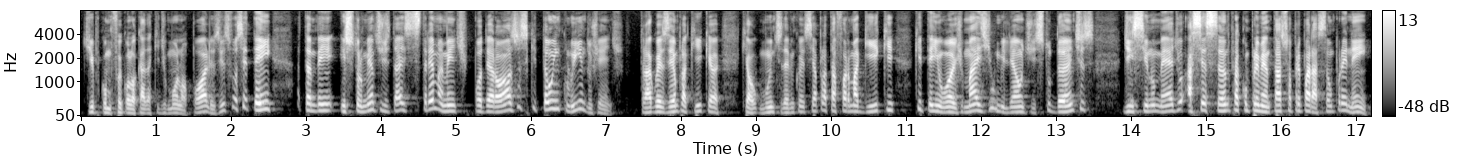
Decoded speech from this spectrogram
tipo como foi colocado aqui, de monopólios, isso você tem também instrumentos digitais extremamente poderosos que estão incluindo gente. Trago exemplo aqui, que, que muitos devem conhecer, a plataforma Geek, que tem hoje mais de um milhão de estudantes de ensino médio acessando para complementar sua preparação para o Enem.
